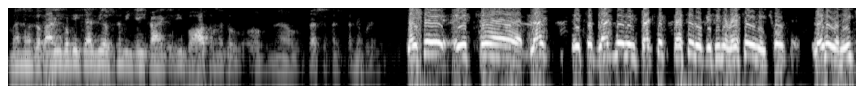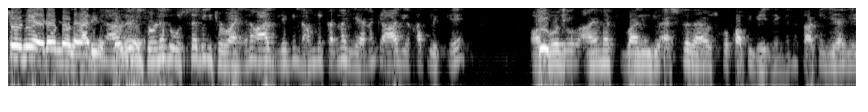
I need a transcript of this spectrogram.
मैंने लगारी को भी कह दिया उसने भी यही कहा कि जी बहुत हमें तो पैसे खर्च करने पड़ेंगे। जैसे it's black it's blackmailing tactic पैसे तो किसी ने वैसे ही नहीं छोड़ने। मैंने वो नहीं छोड़ने आई डोंट नो लगारी ने छोड़ने। नहीं छोड़ने तो उससे भी नहीं छुड़वाएँगे ना। आज लेकिन हमने करना ये है ना कि आज ये खत लिख के और वो जो आईएमएफ वाली जो एस्टर है उसको कॉपी भेज देंगे ना ताकि ये है कि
